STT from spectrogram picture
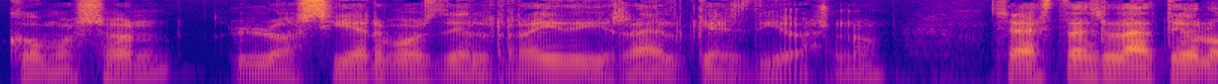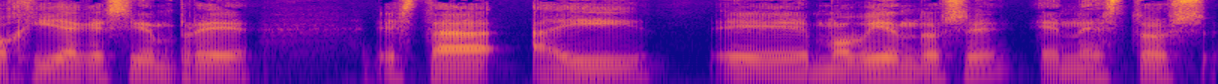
como son los siervos del rey de Israel, que es Dios, ¿no? O sea, esta es la teología que siempre está ahí eh, moviéndose en estos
